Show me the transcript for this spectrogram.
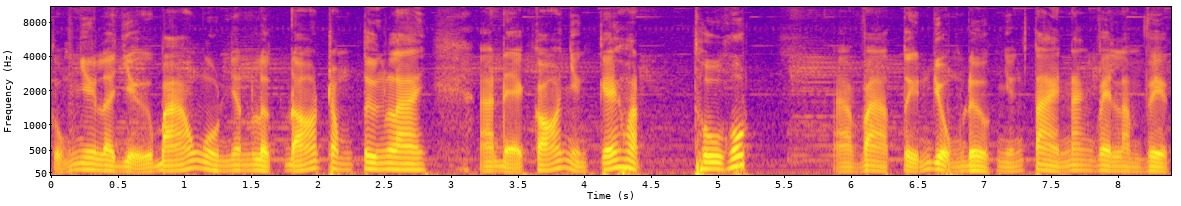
cũng như là dự báo nguồn nhân lực đó trong tương lai à, để có những kế hoạch thu hút à, và tuyển dụng được những tài năng về làm việc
